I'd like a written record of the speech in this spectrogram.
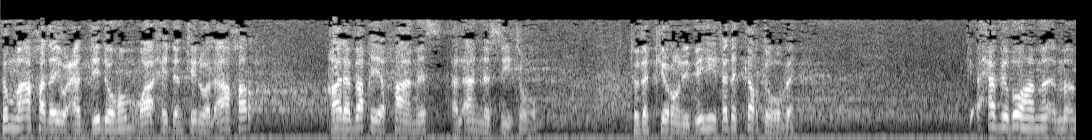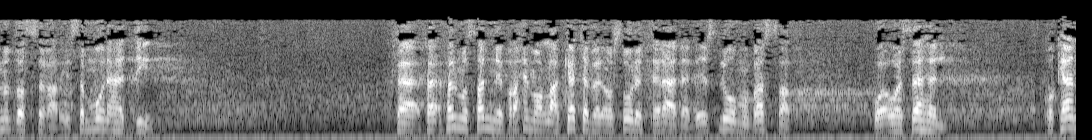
ثم أخذ يعددهم واحدا تلو الآخر قال بقي خامس الآن نسيته تذكرني به فذكرته به. حفظوها منذ الصغر يسمونها الدين. فالمصنف رحمه الله كتب الأصول الثلاثة بأسلوب مبسط وسهل وكان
